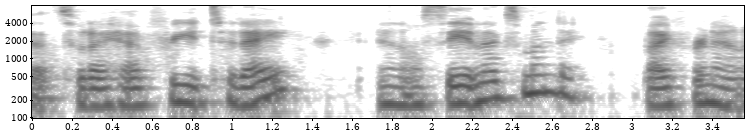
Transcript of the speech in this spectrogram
That's what I have for you today, and I'll see you next Monday. Bye for now.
